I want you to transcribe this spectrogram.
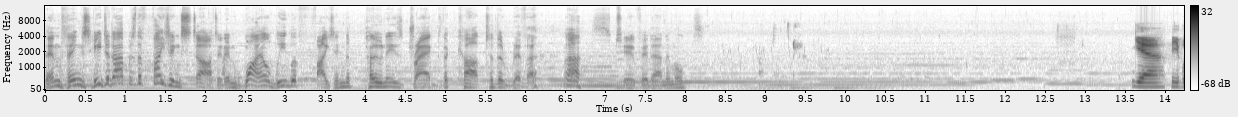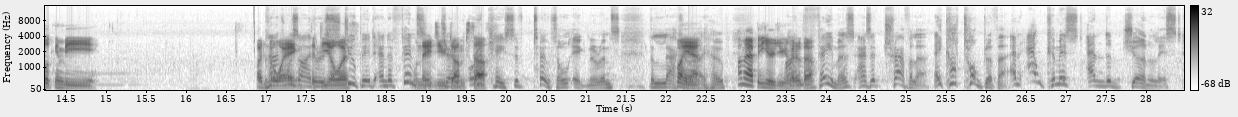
Then things heated up as the fighting started, and while we were fighting, the ponies dragged the cart to the river. Ah, stupid animals. Yeah, people can be annoying to deal with. offensive they do dumb stuff. a case of total ignorance. The latter, But yeah, I hope. I'm happy to hear you better I'm though. famous as a traveler, a cartographer, an alchemist, and a journalist.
